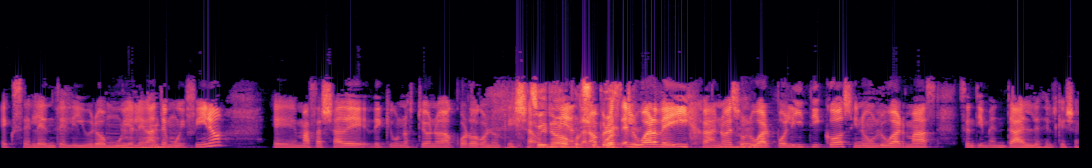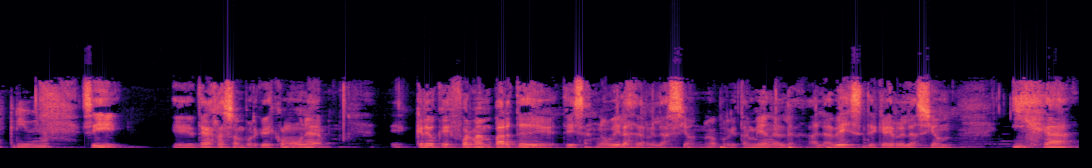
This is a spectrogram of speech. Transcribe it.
excelente libro, muy elegante, muy fino, eh, más allá de, de que uno esté o no de acuerdo con lo que ella Sí, no, piensa, por ¿no? Pero es el lugar de hija, no es un lugar político, sino un lugar más sentimental desde el que ella escribe, ¿no? Sí, eh, tenés razón, porque es como una. eh, Creo que forman parte de, de esas novelas de relación, ¿no? Porque también a la, a la vez de que hay relación hija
